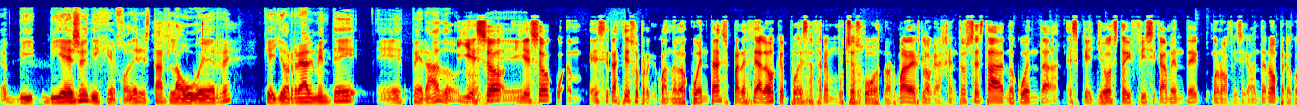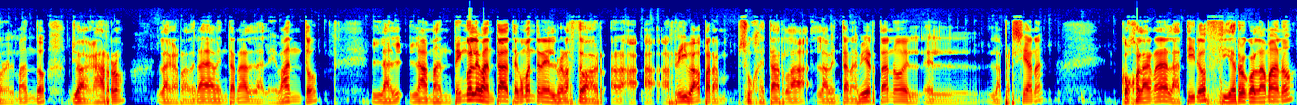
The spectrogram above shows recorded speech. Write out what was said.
eh, vi, vi eso y dije, joder, esta es la VR que yo realmente he esperado. Y ¿no? eso, Que- y eso es gracioso porque cuando lo cuentas parece algo que puedes hacer en muchos juegos normales. Lo que la gente no se está dando cuenta es que yo estoy físicamente, bueno, físicamente no, pero con el mando, yo agarro la agarradera de la ventana, la levanto, la, la mantengo levantada, tengo que mantener el brazo ar- a- a- arriba para sujetar la, la ventana abierta, ¿no? El- el- la persiana. Cojo la granada, la tiro, cierro con la mano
